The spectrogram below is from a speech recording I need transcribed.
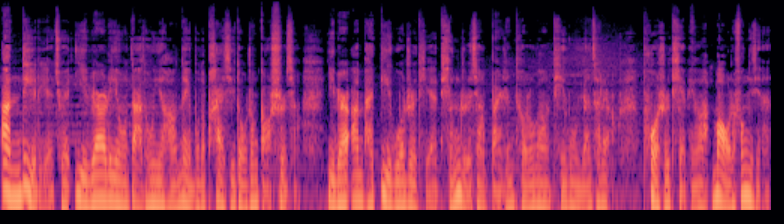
暗地里却一边利用大同银行内部的派系斗争搞事情，一边安排帝国制铁停止向阪神特殊钢提供原材料，迫使铁平啊冒着风险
